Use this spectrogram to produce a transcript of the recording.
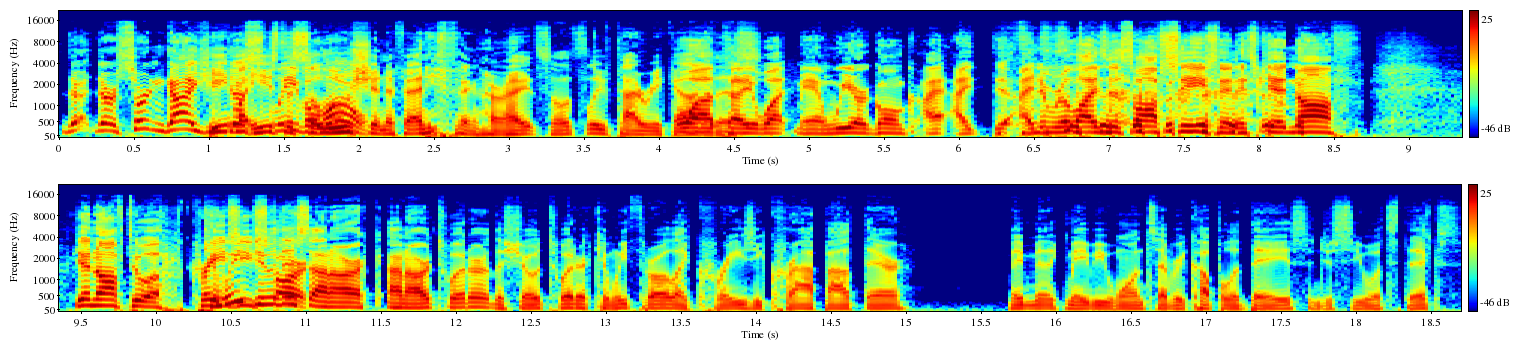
there, there are certain guys you He, just he's the leave solution, if anything. All right, so let's leave Tyreek out Well, I'll tell you what, man, we are going. I I, I didn't realize this off season. It's getting off, getting off to a crazy Can we do start. this on our on our Twitter, the show Twitter? Can we throw like crazy crap out there? Maybe like maybe once every couple of days and just see what sticks.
